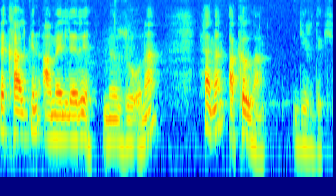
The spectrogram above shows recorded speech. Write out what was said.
ve kalbin amelleri mevzuuna hemen akılla girdik.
